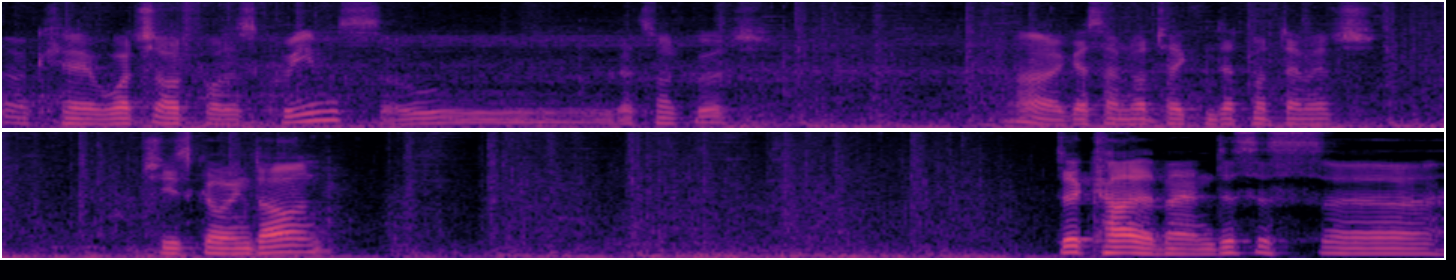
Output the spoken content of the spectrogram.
Okay, watch out for the screams. Oh, that's not good. Oh, I guess I'm not taking that much damage. She's going down. The cull, man, this is... Uh,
